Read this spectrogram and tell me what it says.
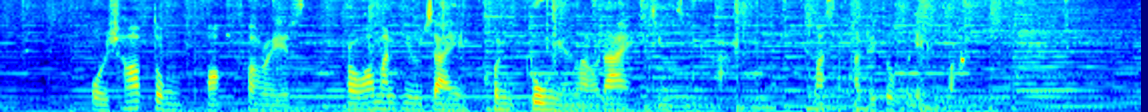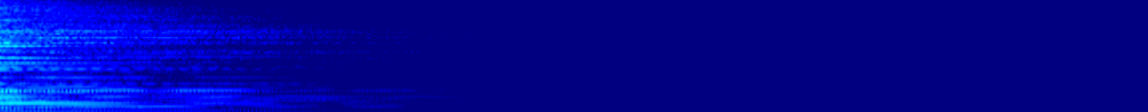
โอชอบตรง Fox Forest เพราะว่ามันฮิวใจคนกรุงอย่างเราได้จริงๆค่ะ มาสัมผัสด้วยตัวคนเองดีกว่า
